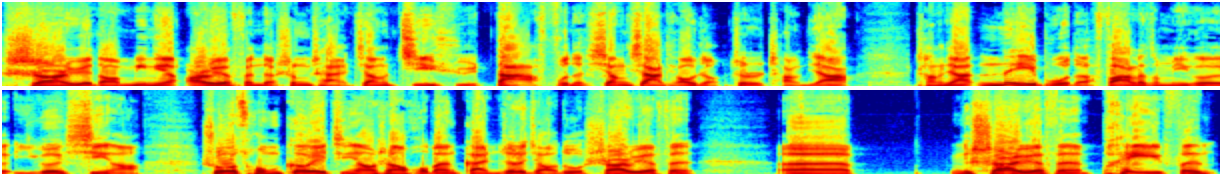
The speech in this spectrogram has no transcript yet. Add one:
十二月到明年二月份的生产将继续大幅的向下调整。这是厂家厂家内部的发了这么一个一个信啊，说从各位经销商伙伴感知的角度，十二月份，呃，十二月份配分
